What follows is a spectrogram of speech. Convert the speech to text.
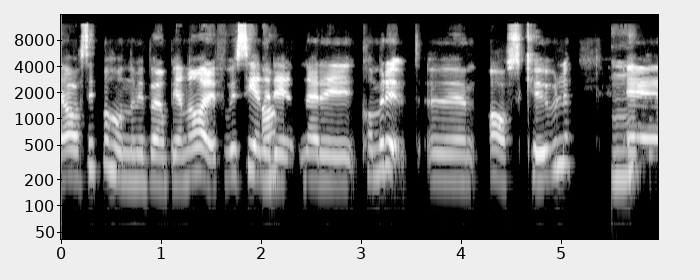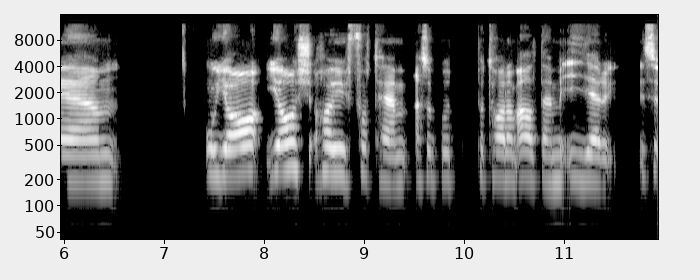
eh, avsnitt med honom i början på januari, får vi se när, det, när det kommer ut. Eh, askul. Mm. Och jag, jag har ju fått hem, alltså på, på tal om allt det här med IR, så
